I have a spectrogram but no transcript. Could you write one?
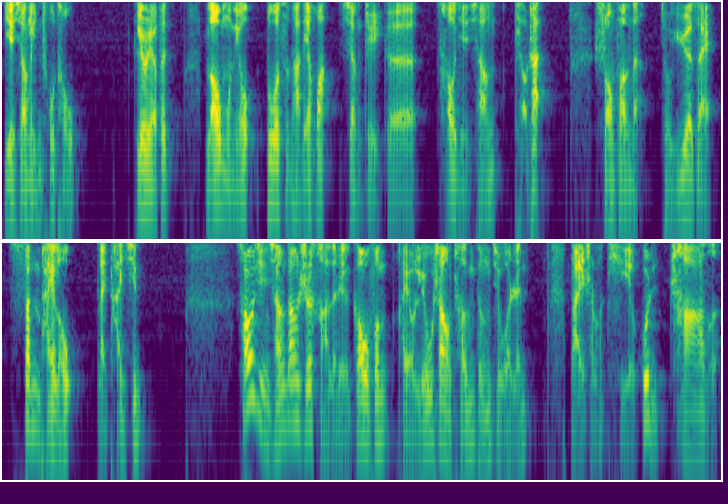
叶祥林出头。六月份。老母牛多次打电话向这个曹锦强挑战，双方呢就约在三牌楼来谈心。曹锦强当时喊了这个高峰，还有刘少成等九个人，带上了铁棍、叉子、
